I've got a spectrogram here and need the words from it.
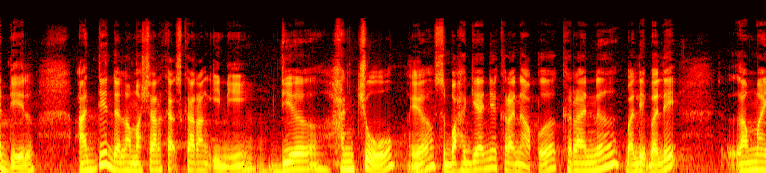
adil adil dalam masyarakat sekarang ini hmm. dia hancur ya sebahagiannya kerana apa kerana balik-balik ramai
